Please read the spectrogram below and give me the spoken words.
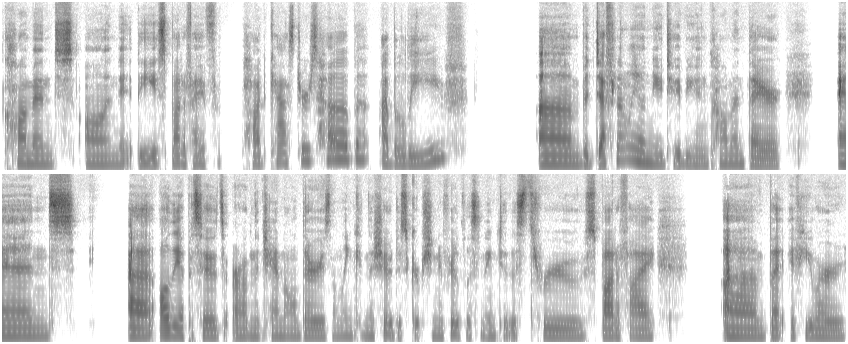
comment on the Spotify Podcasters Hub. I believe. Um, but definitely on YouTube, you can comment there. And uh, all the episodes are on the channel. There is a link in the show description if you're listening to this through Spotify. Um, but if you are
